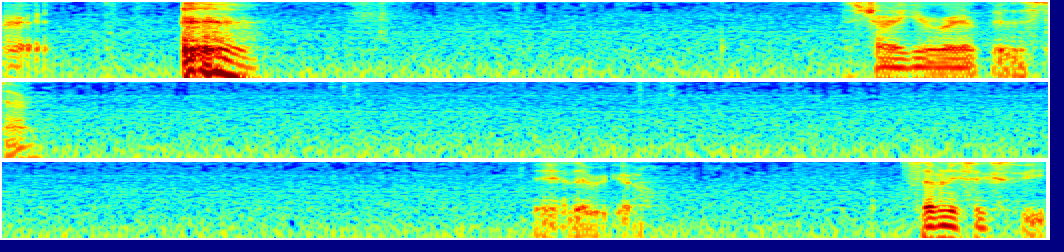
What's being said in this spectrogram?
Alright. Let's try to get right up there this time. Yeah, there we go. 76 feet.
